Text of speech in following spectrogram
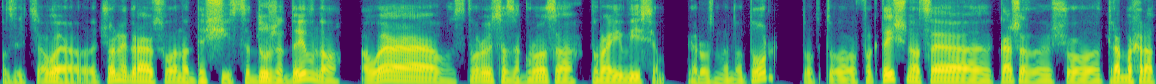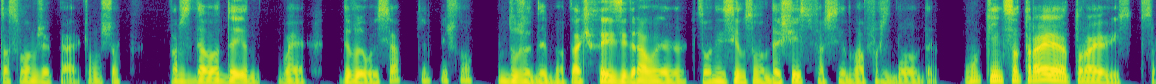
позиція. Але чорні грають слона d6. Це дуже дивно, але створюється загроза тура е 8 і розміну тур. Тобто, фактично, це каже, що треба грати слон G5, тому що ферзь D1 ми дивилися, технічно. Дуже дивно, так? Зіграли слон E7, D6, ферзь E2, ферзь D1. Ну, кінь С3, тура е 8. Все.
